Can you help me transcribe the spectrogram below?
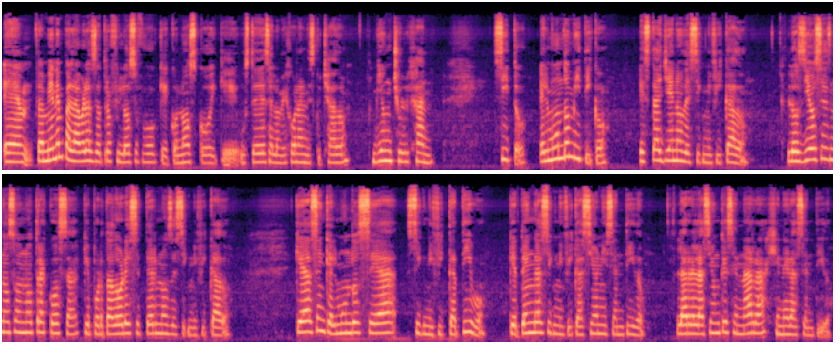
em, también en palabras de otro filósofo que conozco y que ustedes a lo mejor han escuchado, Byung-Chul Han, cito, el mundo mítico está lleno de significado, los dioses no son otra cosa que portadores eternos de significado, que hacen que el mundo sea significativo, que tenga significación y sentido. La relación que se narra genera sentido.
